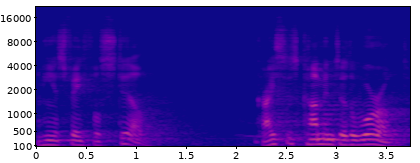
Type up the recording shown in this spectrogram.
and he is faithful still. Christ has come into the world.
